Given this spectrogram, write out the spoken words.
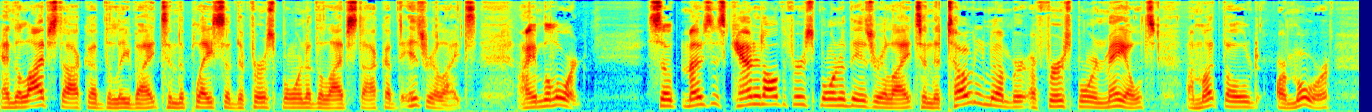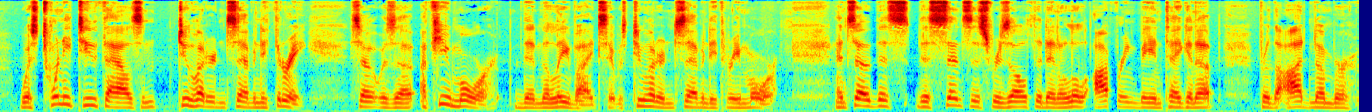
and the livestock of the Levites in the place of the firstborn of the livestock of the Israelites. I am the Lord. So Moses counted all the firstborn of the Israelites, and the total number of firstborn males, a month old or more, was 22,273. So it was a, a, few more than the Levites. It was 273 more. And so this, this census resulted in a little offering being taken up for the odd number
